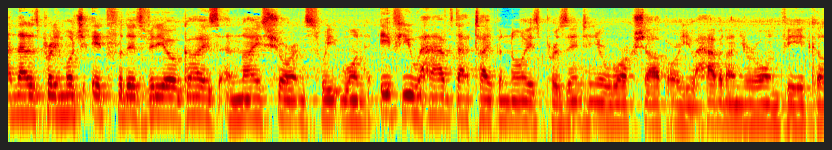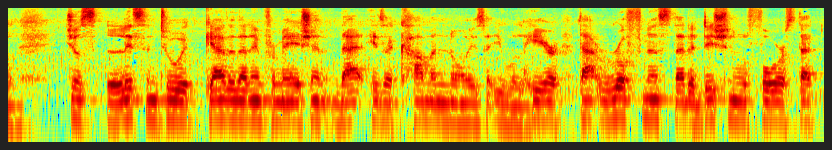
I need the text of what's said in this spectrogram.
And that is pretty much it for this video guys, a nice short and sweet one. If you have that type of noise present in your workshop or you have it on your own vehicle, just listen to it, gather that information. That is a common noise that you will hear. That roughness, that additional force, that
